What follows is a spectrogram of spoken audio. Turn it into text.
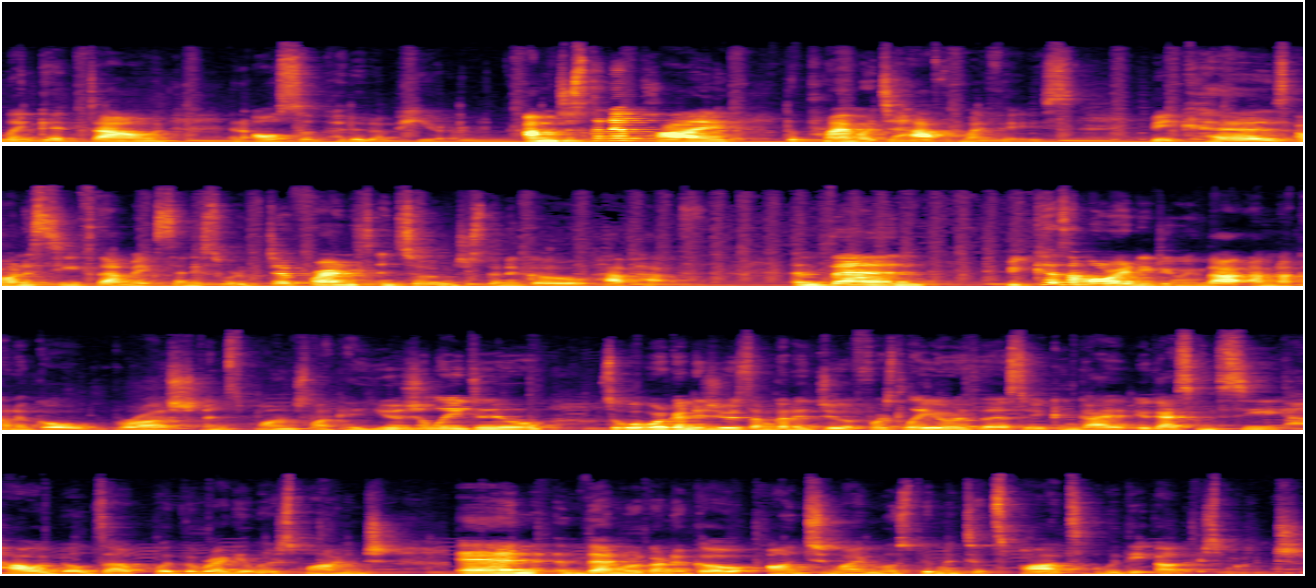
link it down and also put it up here. I'm just gonna apply the primer to half of my face because I wanna see if that makes any sort of difference and so I'm just gonna go half-half. And then, because I'm already doing that, I'm not gonna go brush and sponge like I usually do. So what we're gonna do is I'm gonna do a first layer of this so you can guys, you guys can see how it builds up with the regular sponge. And then we're gonna go onto my most pigmented spots with the other sponge.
